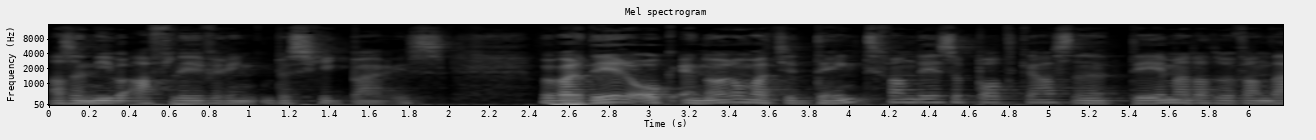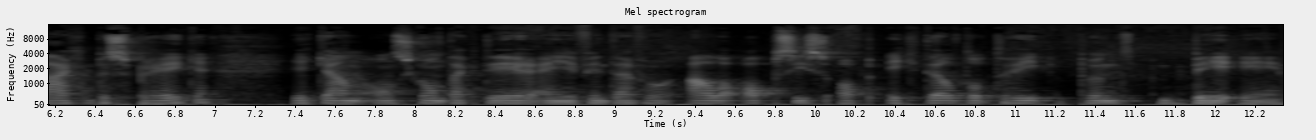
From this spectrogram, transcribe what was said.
als een nieuwe aflevering beschikbaar is. We waarderen ook enorm wat je denkt van deze podcast en het thema dat we vandaag bespreken. Je kan ons contacteren en je vindt daarvoor alle opties op ikteltot3.be.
